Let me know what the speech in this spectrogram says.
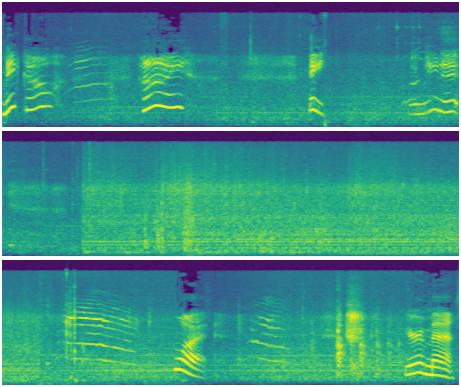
Miko! Hi! Hey! We made it! What? You're a mess.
